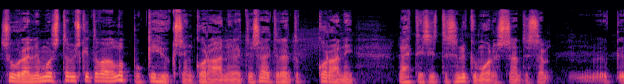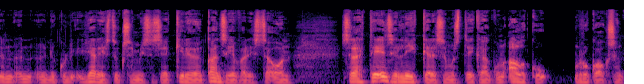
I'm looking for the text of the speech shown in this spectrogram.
Suurainen muistaa myöskin tavallaan loppukehyksen Koranille. Että jos ajatellaan, että Korani lähti siis tässä nykymuodossaan tässä niin järjestyksen, missä se kirjojen kansien välissä on, se lähtee ensin liikkeelle semmoista ikään kuin alkurukouksen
